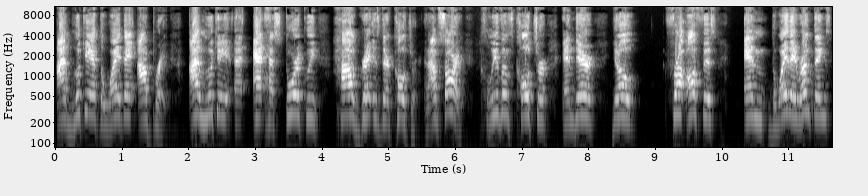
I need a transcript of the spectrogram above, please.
I'm looking at the way they operate. I'm looking at, at, historically how great is their culture. And I'm sorry, Cleveland's culture and their, you know, front office and the way they run things,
